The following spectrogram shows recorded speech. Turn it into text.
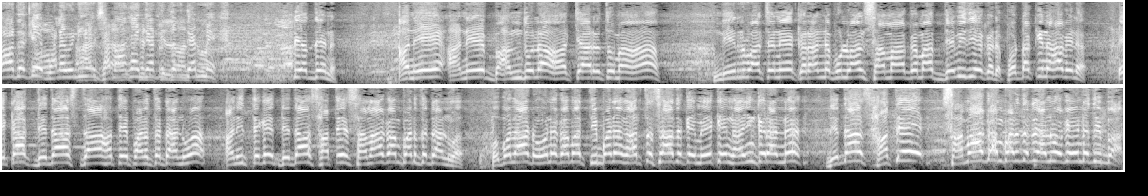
සාධකයේ පළවෙනියෙන් සමාගම් යටතට දැම්මේ. පියක් දෙන්න. අනේ අනේ බන්දුල ආචාරතුමා නිර්වචනය කරන්න පුළුවන් සමාගමත් දෙවිදියකට පොඩක් ඉනහගෙන එකක් දෙදස් දාහතේ පනතට අනුව අනිත් එක දෙදස් හතේ සමාගම් පනතට අනුව. ඔබලාට ඕනකමත් තිබන අර්ථසාධක මේකෙන් අයින් කරන්න දෙදස් හතේ සමාගම් පනතට අනුවගේට තිබ්බා.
